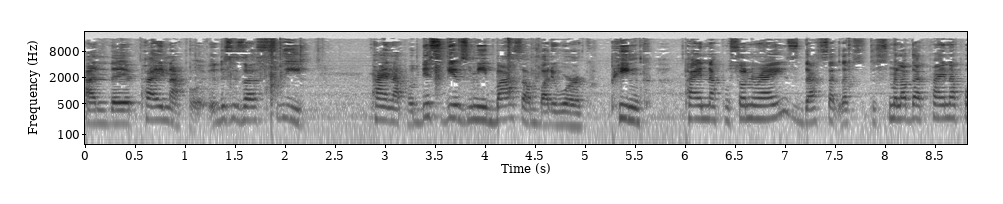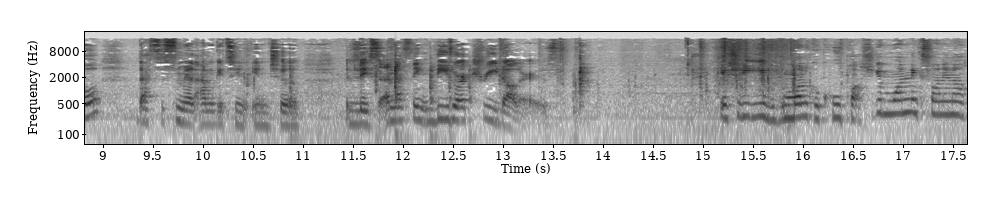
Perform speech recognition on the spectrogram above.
And the pineapple this is a sweet pineapple. This gives me bath and body work. Pink pineapple sunrise that's like that's the smell of that pineapple that's the smell i'm getting into this. And i think these three dollars. Yeah, actually give monica cooper she give me one next one you know.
